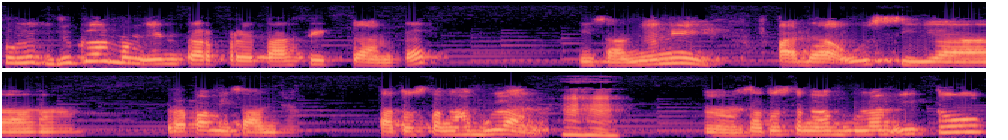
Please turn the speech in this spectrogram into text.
sulit juga menginterpretasikan kan. Misalnya nih pada usia berapa misalnya satu setengah bulan. Mm-hmm. Nah satu setengah bulan itu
